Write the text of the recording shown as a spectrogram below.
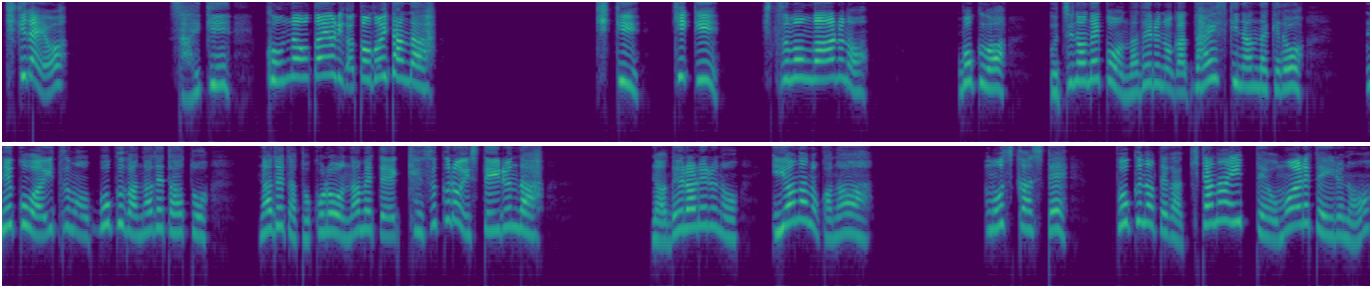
キキだよ。最近こんなお便りが届いたんだ。キキキキ質問があるの。僕はうちの猫を撫でるのが大好きなんだけど猫はいつも僕が撫でた後撫でたところを舐めて毛づくろいしているんだ。撫でられるの嫌なのかな？もしかして僕の手が汚いって思われているの？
